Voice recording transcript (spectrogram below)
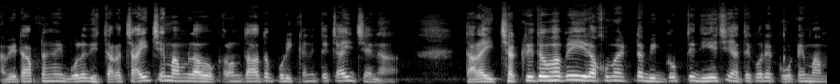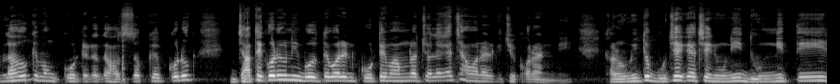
আমি এটা আপনাকে আমি বলে দিচ্ছি তারা চাইছে মামলা হোক কারণ তারা তো পরীক্ষা নিতে চাইছে না। তারা ইচ্ছাকৃতভাবে এরকম একটা বিজ্ঞপ্তি দিয়েছে যাতে করে কোর্টে মামলা হোক এবং কোর্ট এটাতে হস্তক্ষেপ করুক। যাতে করে উনি বলতে পারেন, কোর্টে মামলা চলে গেছে, আমার আর কিছু করার নেই। কারণ উনি তো বুঝে গেছেন, উনি দুর্নীতির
